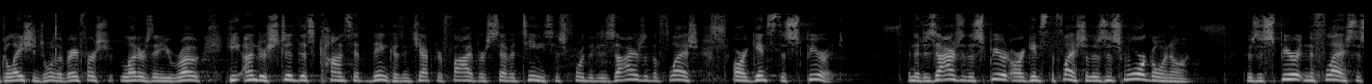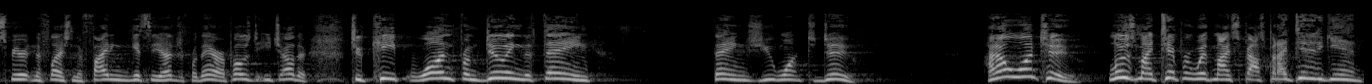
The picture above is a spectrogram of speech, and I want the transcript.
Galatians, one of the very first letters that he wrote, he understood this concept then, because in chapter 5, verse 17, he says, For the desires of the flesh are against the spirit, and the desires of the spirit are against the flesh. So there's this war going on. There's a spirit in the flesh, the spirit in the flesh, and they're fighting against the other, for they are opposed to each other to keep one from doing the thing, things you want to do. I don't want to lose my temper with my spouse, but I did it again.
